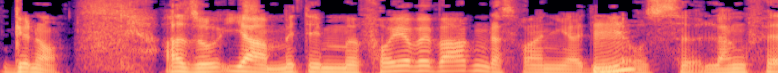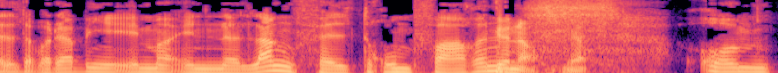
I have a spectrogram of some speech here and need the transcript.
Genau. Also ja, mit dem Feuerwehrwagen, das waren ja die Mhm. aus Langfeld, aber da bin ich immer in Langfeld rumfahren. Genau, ja. Und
